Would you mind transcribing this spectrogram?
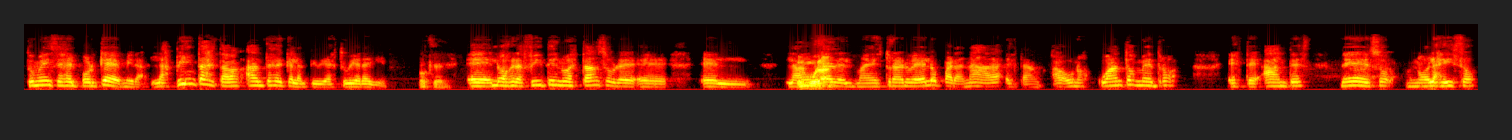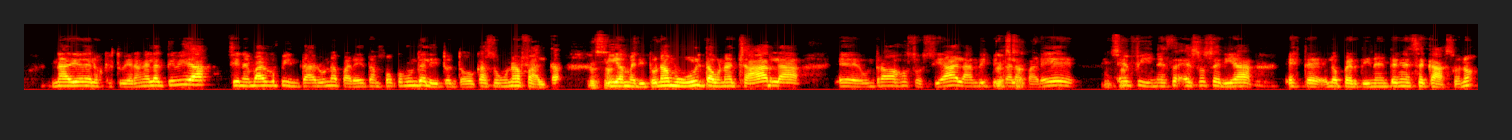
tú me dices el por qué. Mira, las pintas estaban antes de que la actividad estuviera allí. Okay. Eh, los grafitis no están sobre eh, el, la obra del maestro Arbelo para nada, están a unos cuantos metros este, antes de eso, no las hizo nadie de los que estuvieran en la actividad, sin embargo, pintar una pared tampoco es un delito, en todo caso es una falta, y amerita una multa, una charla, eh, un trabajo social, anda y pinta la pared, en fin, eso, sería este, lo pertinente en ese caso, ¿no?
